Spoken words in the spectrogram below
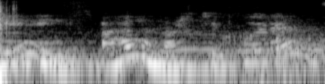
Hey, I masz an article Miau.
